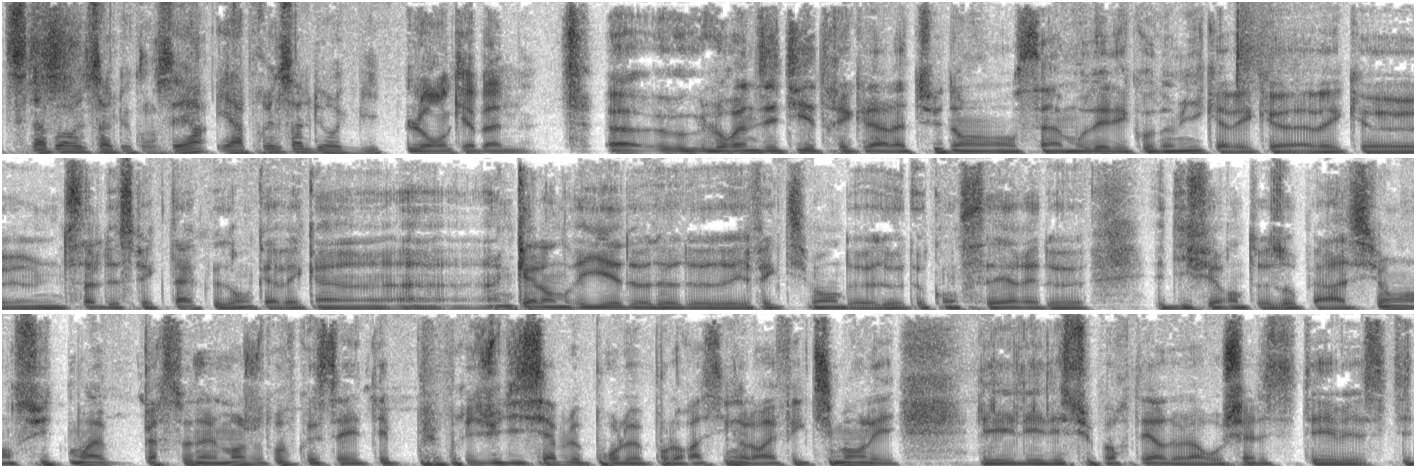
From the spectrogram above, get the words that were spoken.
c'est d'abord une salle de concert et après une salle de rugby. Laurent Cabane. Euh, Lorenzetti est très clair là-dessus. C'est un modèle économique avec euh, avec euh, une salle de spectacle, donc avec un, un, un calendrier de, de, de effectivement de, de, de concerts et de et différentes opérations. Ensuite, moi personnellement, je trouve que ça a été plus préjudiciable pour le pour le Racing. Alors effectivement, les les, les, supporters de La Rochelle, c'était c'était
